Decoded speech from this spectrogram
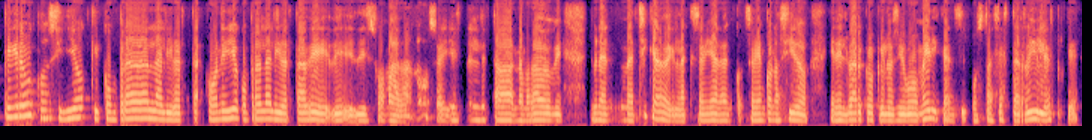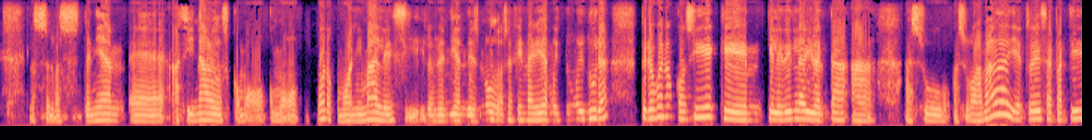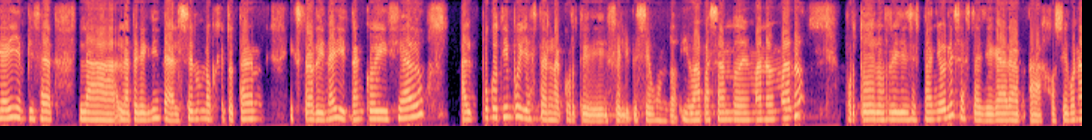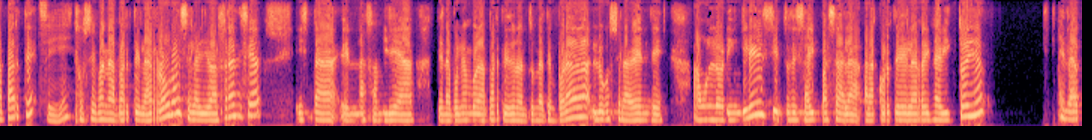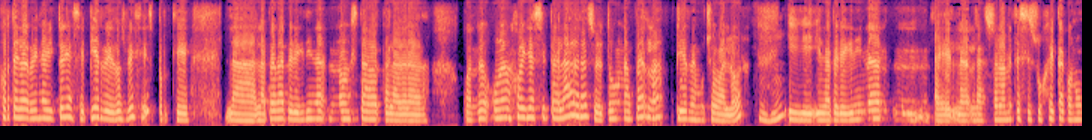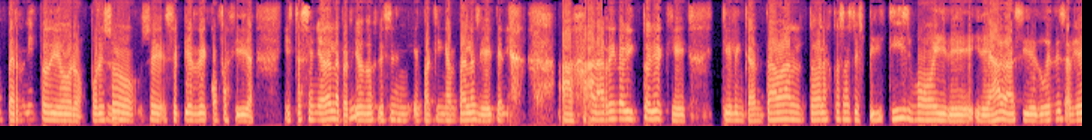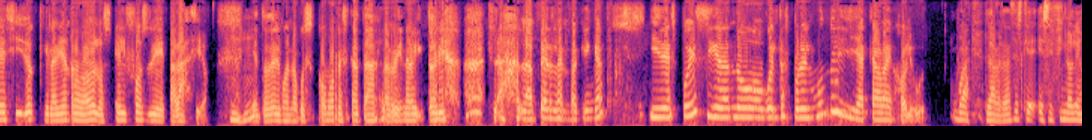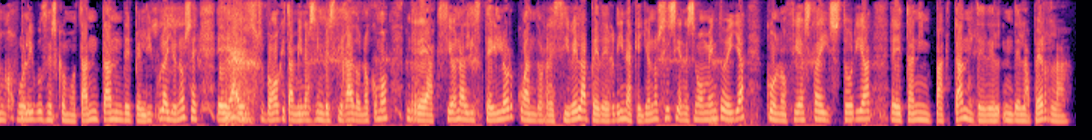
pero consiguió que comprara la libertad, con ello comprar la libertad de, su amada, ¿no? O sea, él estaba enamorado de, una, chica de la que se habían, se habían conocido en el barco que los llevó a América en circunstancias terribles, porque los, los tenían eh, hacinados como, como, bueno, como animales y los vendían desnudos, en fin, una vida muy, muy dura, pero bueno, consigue que que, le den la libertad a, a, su, a su amada y entonces a partir de ahí empieza la, la peregrina al ser un objeto tan extraordinario y tan codiciado al poco tiempo ya está en la corte de Felipe II y va pasando de mano en mano por todos los reyes españoles hasta llegar a, José Bonaparte. Sí. José Bonaparte la roba, se la lleva a Francia, está en la familia de Napoleón Bonaparte durante una temporada, luego se la vende a un lord inglés y entonces ahí pasa a la, a la corte de la reina Victoria en la corte de la reina Victoria se pierde dos veces porque la, la, perla peregrina no estaba taladrada. Cuando una joya se taladra, sobre todo una perla, pierde mucho valor y, la peregrina mm, eh, la, solamente se sujeta con un pernito de oro. Por eso se, se, pierde con facilidad. Y esta señora la perdió dos veces en, en Buckingham Palace y ahí tenía a, a la reina Victoria que, que le encantaban todas las cosas de espiritismo y de, y de hadas y de duendes, había decidido que le habían robado los elfos de palacio. Y entonces, bueno, pues cómo rescata la reina Victoria la, perla en Buckingham. Y después sigue dando vueltas por el mundo y acaba en Hollywood. Buah, la verdad es que ese final en Hollywood es como tan, tan de película. Yo no sé, eh, supongo que también has investigado, ¿no? Cómo reacciona Liz Taylor cuando recibe la peregrina, que yo no sé si en ese momento ella conocía esta historia eh, tan impactante de la perla.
